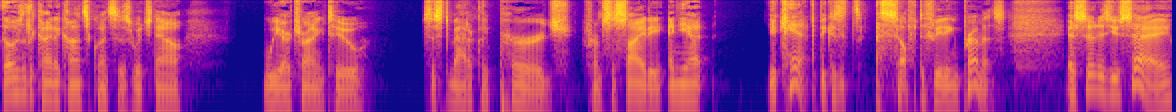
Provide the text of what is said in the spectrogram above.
Those are the kind of consequences which now we are trying to systematically purge from society. And yet you can't because it's a self defeating premise. As soon as you say,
